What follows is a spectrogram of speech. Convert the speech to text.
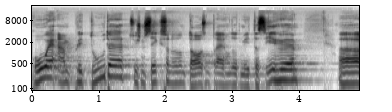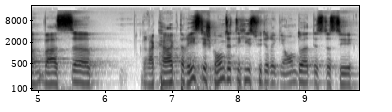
hohe Amplitude zwischen 600 und 1300 Meter Seehöhe, äh, was äh, charakteristisch grundsätzlich ist für die Region dort, ist, dass sie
